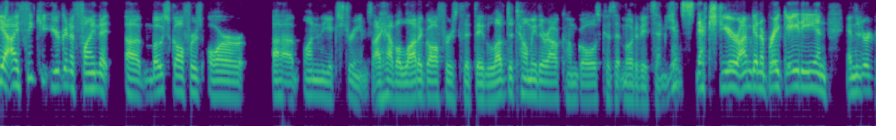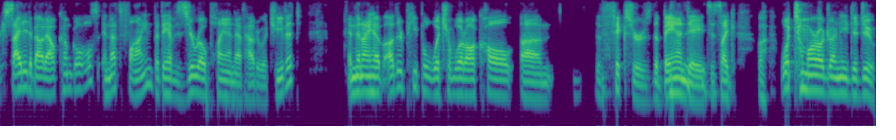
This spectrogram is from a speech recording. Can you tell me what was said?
Yeah, I think you're going to find that uh, most golfers are uh, on the extremes. I have a lot of golfers that they love to tell me their outcome goals because it motivates them. Yes, next year I'm going to break 80, and and they're excited about outcome goals, and that's fine. But they have zero plan of how to achieve it. And then I have other people, which are what I'll call um, the fixers, the band aids. it's like, uh, what tomorrow do I need to do?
